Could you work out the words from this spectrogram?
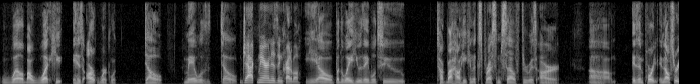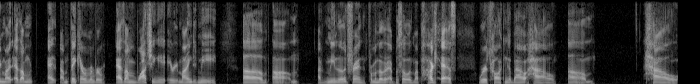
well about what he his artwork looked dope. Man, it was dope. Jack Marin is incredible. Yo, but the way he was able to talk about how he can express himself through his art um, is important, and also remind as I'm as I'm thinking. I remember as I'm watching it, it reminded me of um, I mean another friend from another episode of my podcast. We're talking about how um, how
